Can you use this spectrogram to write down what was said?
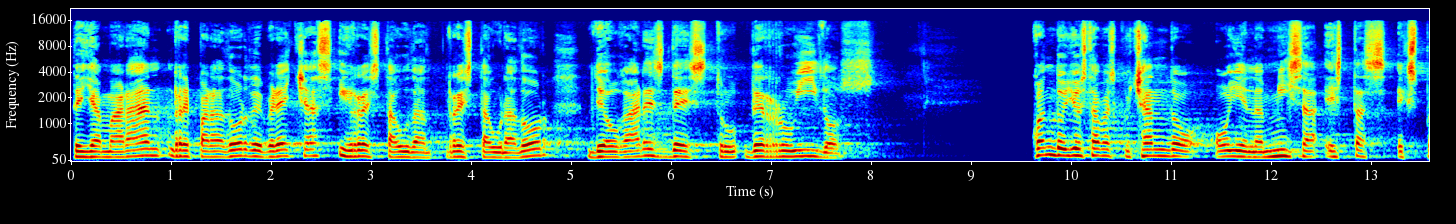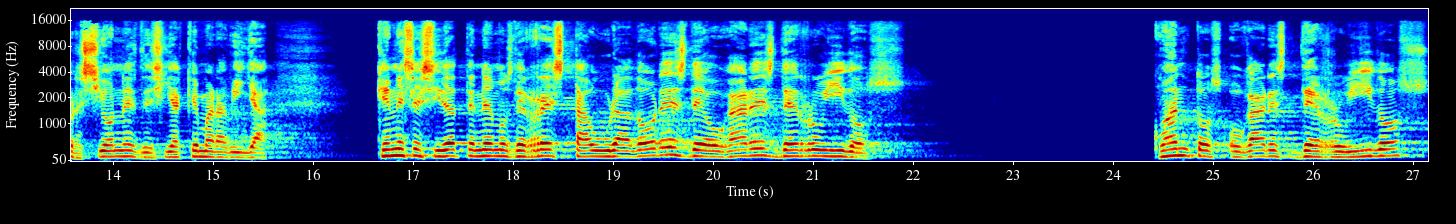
Te llamarán reparador de brechas y restaurador de hogares derruidos. Cuando yo estaba escuchando hoy en la misa estas expresiones, decía, qué maravilla ¿Qué necesidad tenemos de restauradores de hogares derruidos? ¿Cuántos hogares derruidos?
